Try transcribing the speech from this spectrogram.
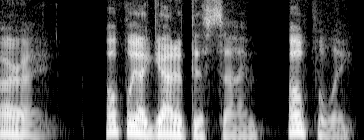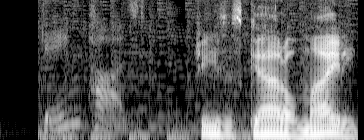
All right. Hopefully I got it this time. Hopefully. Game paused. Jesus God Almighty.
